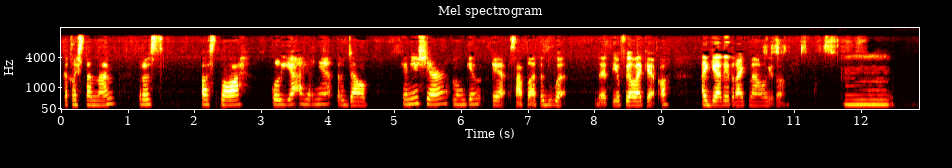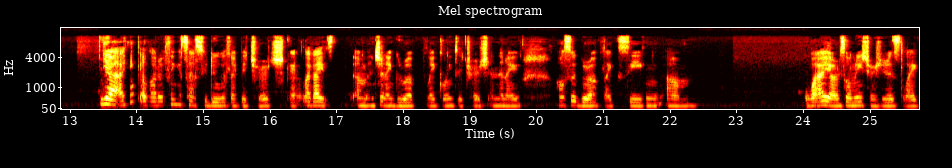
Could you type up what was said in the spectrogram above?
kekristenan, terus eh, setelah kuliah akhirnya terjawab. Can you share mungkin kayak satu atau dua that you feel like kayak, oh, I get it right now gitu. Mm, yeah, I think a lot of things has to do with like the church. Like I, I mentioned, I grew up like going to church, and then I also grew up like seeing um, why are so many churches like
